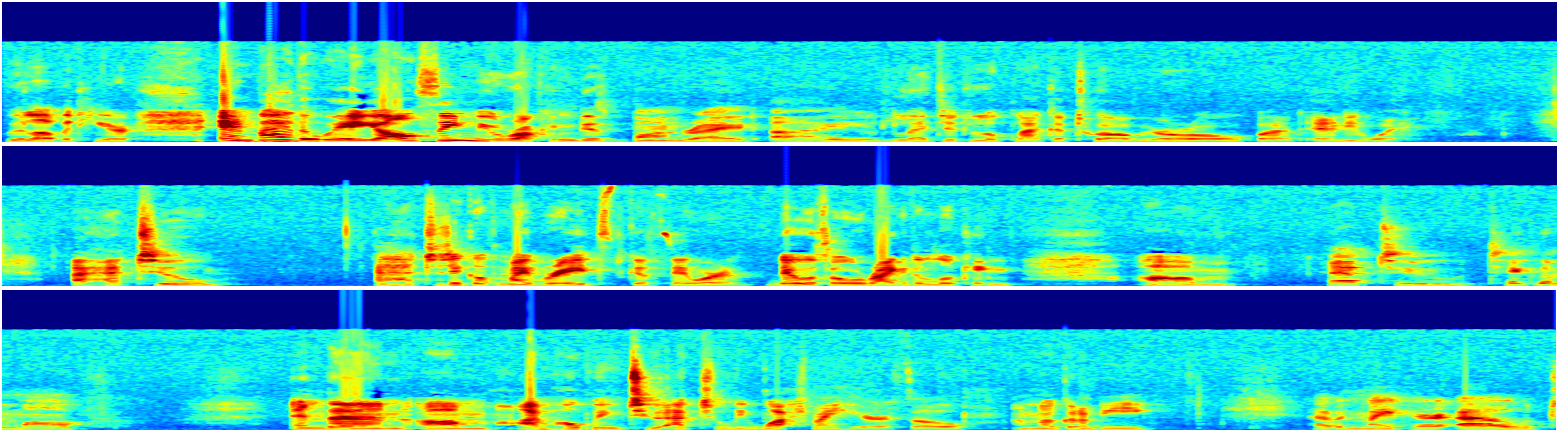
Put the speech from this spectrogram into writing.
we love it here. And by the way y'all see me rocking this bun right? I let it look like a 12 year old but anyway. I had to i had to take off my braids because they were they were so raggedy looking. Um had to take them off. and then um i'm hoping to actually wash my hair so i'm not gonna be having my hair out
